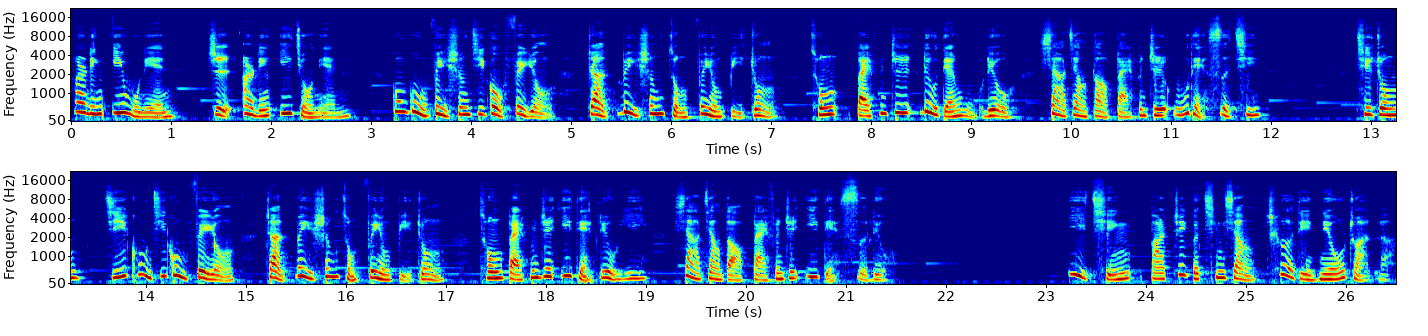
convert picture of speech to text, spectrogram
二零一五年至二零一九年，公共卫生机构费用占卫生总费用比重从百分之六点五六下降到百分之五点四七。其中，疾控机构费用占卫生总费用比重从百分之一点六一下降到百分之一点四六。疫情把这个倾向彻底扭转了。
